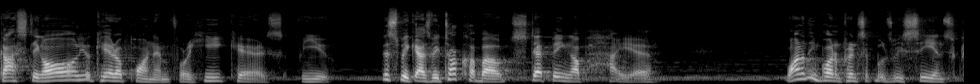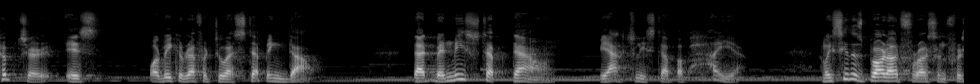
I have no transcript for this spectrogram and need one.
casting all your care upon him, for he cares for you. This week, as we talk about stepping up higher, one of the important principles we see in Scripture is what we could refer to as stepping down. That when we step down, we actually step up higher. And we see this brought out for us in 1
